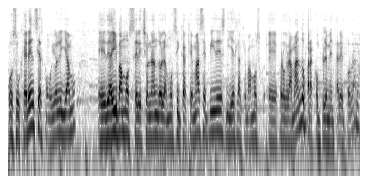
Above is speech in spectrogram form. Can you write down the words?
o sugerencias, como yo le llamo, eh, de ahí vamos seleccionando la música que más se pide y es la que vamos eh, programando para complementar el programa.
